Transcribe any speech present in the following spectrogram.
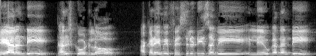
చేయాలండి ధనుష్కోటిలో? అక్కడేమీ ఫెసిలిటీస్ అవి లేవు కదండి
